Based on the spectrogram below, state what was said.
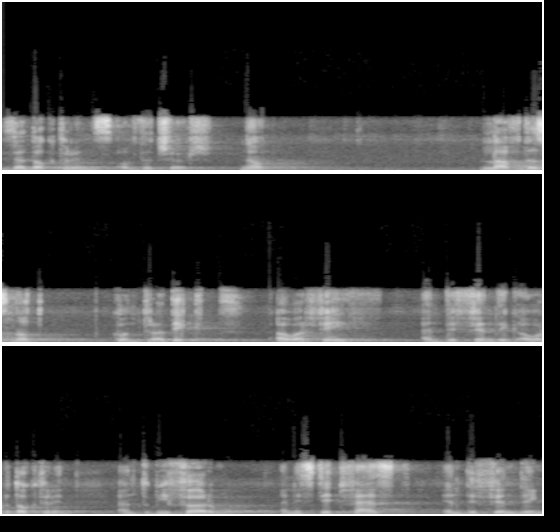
the doctrines of the church. No. Love does not contradict our faith and defending our doctrine and to be firm and steadfast in defending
